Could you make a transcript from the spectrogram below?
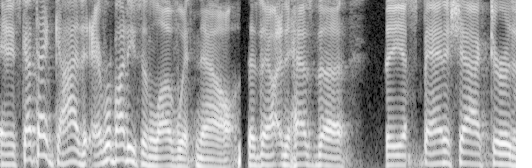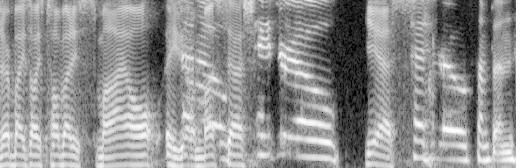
And it's got that guy that everybody's in love with now. That that has the the Spanish actor that everybody's always talking about his smile. He's got a oh, mustache. Pedro Yes, Pedro something.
